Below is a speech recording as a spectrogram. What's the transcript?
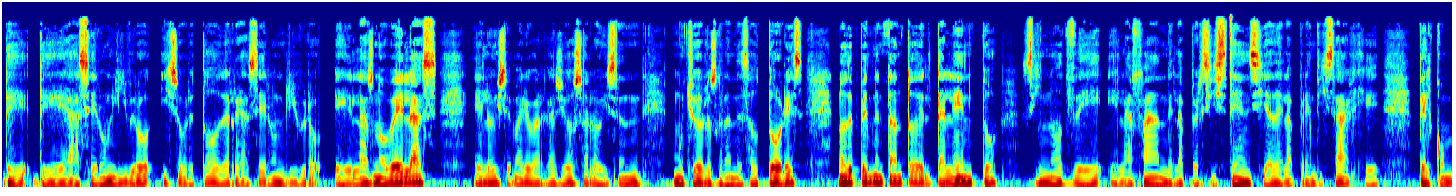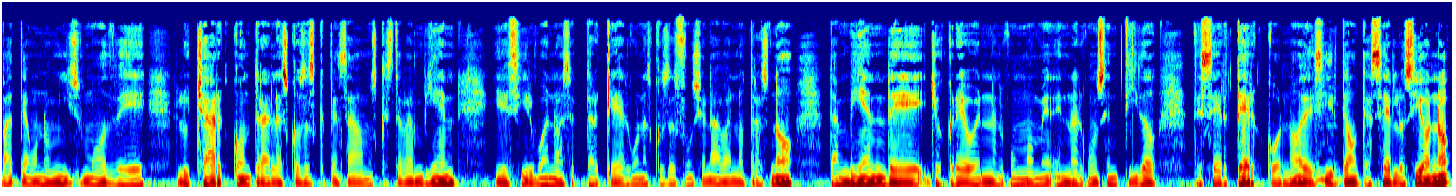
de, de hacer un libro y sobre todo de rehacer un libro. Eh, las novelas, eh, lo dice Mario Vargas Llosa, lo dicen muchos de los grandes autores, no dependen tanto del talento, sino del el afán, de la persistencia, del aprendizaje, del combate a uno mismo, de luchar contra las cosas que pensábamos que estaban bien y decir, bueno, aceptar que algunas cosas funcionaban, otras no. También de, yo creo, en algún momento, en algún sentido, de ser terco, ¿no? De decir, tengo que hacerlo, sí o no.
